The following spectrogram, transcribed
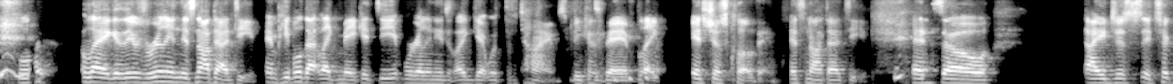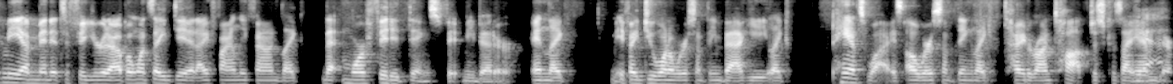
like there's really it's not that deep. And people that like make it deep really need to like get with the times because babe, like it's just clothing. It's not that deep. And so I just it took me a minute to figure it out, but once I did, I finally found like that more fitted things fit me better. And like if I do want to wear something baggy, like pants wise, I'll wear something like tighter on top just because I am yeah. very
